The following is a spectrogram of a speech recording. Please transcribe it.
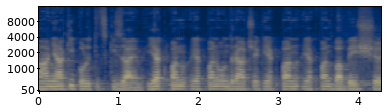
má nějaký politický zájem. Jak pan, jak pan Vondráček, jak pan, jak pan Babiš, eh,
